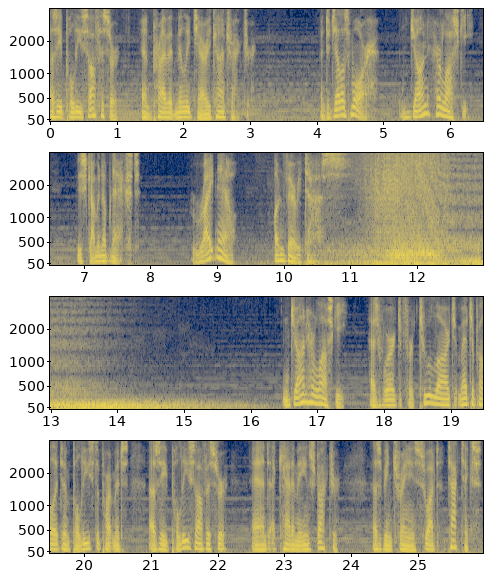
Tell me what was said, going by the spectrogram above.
as a police officer and private military contractor. And to tell us more, John Herlosky is coming up next, right now on Veritas. John Herlosky has worked for two large metropolitan police departments as a police officer and academy instructor, has been trained in SWAT tactics,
